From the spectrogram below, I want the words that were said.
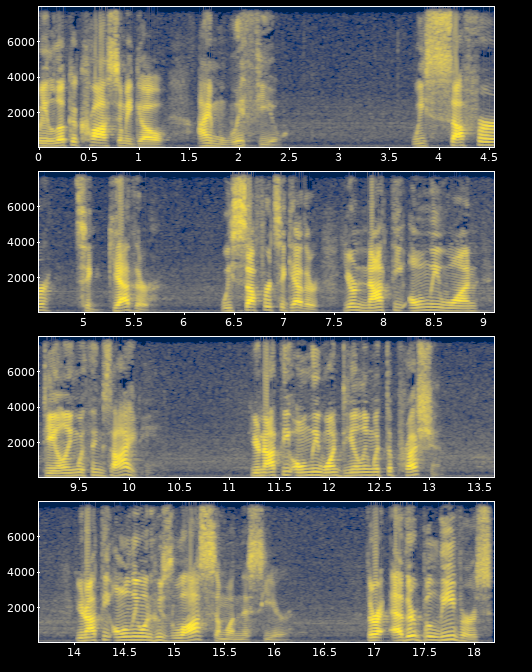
we look across and we go, I'm with you. We suffer together we suffer together. You're not the only one dealing with anxiety. You're not the only one dealing with depression. You're not the only one who's lost someone this year. There are other believers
